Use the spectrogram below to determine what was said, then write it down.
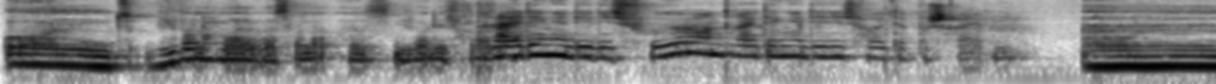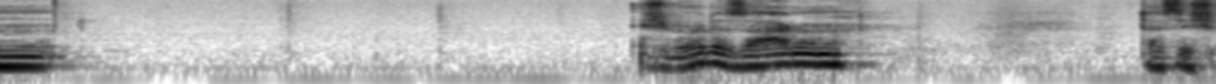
Und wie war nochmal, was war das? Wie war die Frage? Drei Dinge, die dich früher und drei Dinge, die dich heute beschreiben. Ähm, ich würde sagen, dass ich,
